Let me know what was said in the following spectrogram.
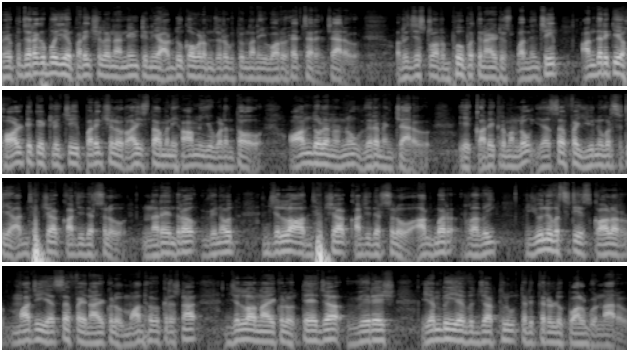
రేపు జరగబోయే పరీక్షలను అన్నింటినీ అడ్డుకోవడం జరుగుతుందని వారు హెచ్చరించారు. రిజిస్ట్రార్ భూపతి నాయుడు స్పందించి అందరికీ హాల్ టికెట్లు ఇచ్చి పరీక్షలు రాయిస్తామని హామీ ఇవ్వడంతో ఆందోళనను విరమించారు. ఈ కార్యక్రమంలో ఎస్ఎఫ్ఐ యూనివర్సిటీ అధ్యక్ష కార్యదర్శులు నరేంద్ర వినోద్ జిల్లా అధ్యక్ష కార్యదర్శులు అక్బర్ రవి యూనివర్సిటీ స్కాలర్ మాజీ ఎస్ఎఫ్ఐ నాయకులు మాధవకృష్ణ జిల్లా నాయకులు తేజ వీరేష్ ఎంబీఏ విద్యార్థులు తదితరులు పాల్గొన్నారు.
